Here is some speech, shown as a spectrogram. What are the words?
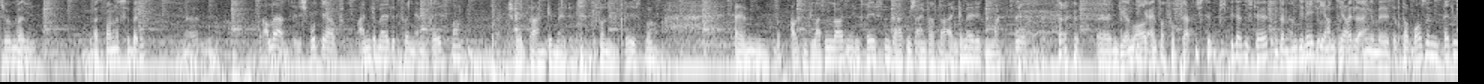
Germany. Was waren das für Battles? Ähm, ich wurde ja angemeldet von einem Dresdner. Ich wurde angemeldet von einem Dresdner. Ähm, aus dem Plattenladen in Dresden. Der hat mich einfach da angemeldet in Magdeburg. Ähm, Die haben war- dich einfach vor Plattenspieler gestellt und dann haben die Nee, dich die haben zum die- Battle angemeldet. Da war so ein Battle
